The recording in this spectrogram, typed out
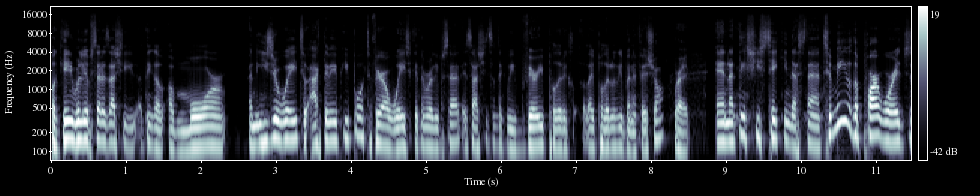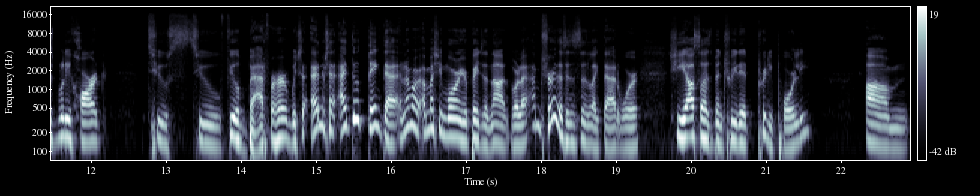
But getting really upset is actually, I think, a, a more an easier way to activate people to figure out ways to get them really upset. It's actually something that can be very political, like politically beneficial. Right. And I think she's taking that stand. To me, the part where it's just really hard to to feel bad for her, which I understand. I do think that, and I'm, I'm actually more on your page than not. Where like I'm sure there's instances like that where she also has been treated pretty poorly. Um,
